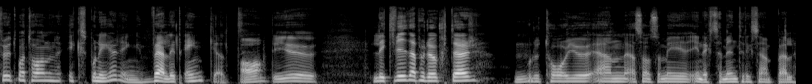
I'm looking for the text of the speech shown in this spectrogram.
förutom att ha en exponering väldigt enkelt. Ja, Det är ju likvida produkter mm. och du tar ju en, alltså som i indextermin till exempel,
